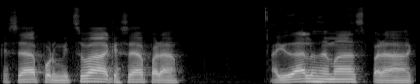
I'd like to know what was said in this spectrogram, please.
que sea por mitzvah, que sea para ayudar a los demás, para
